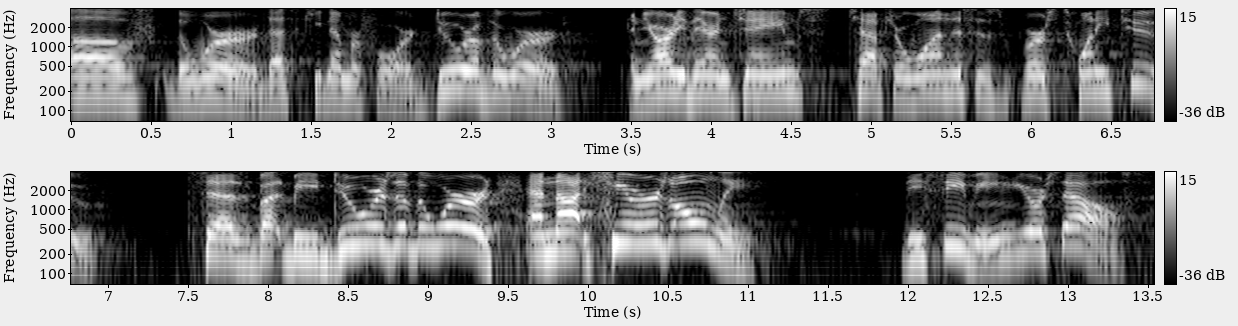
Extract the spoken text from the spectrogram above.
of the word. That's key number four. Doer of the word. And you're already there in James chapter 1. This is verse 22 says, But be doers of the word and not hearers only, deceiving yourselves.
